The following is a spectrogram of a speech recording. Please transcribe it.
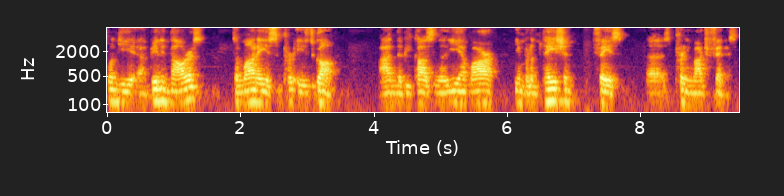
20 uh, billion dollars, the money is is gone, and because the EMR implementation phase uh, is pretty much finished.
